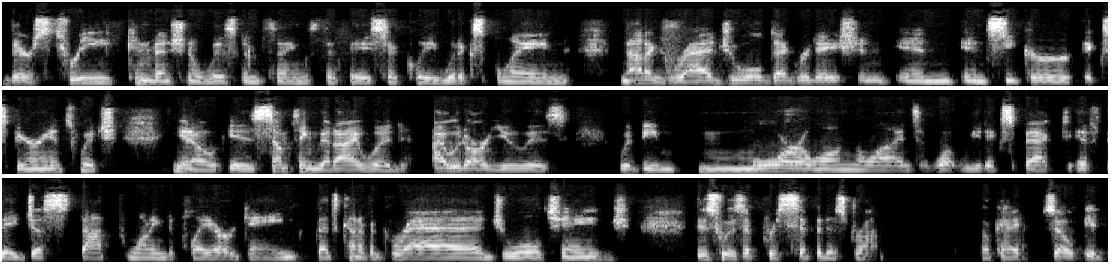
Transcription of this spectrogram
there's three conventional wisdom things that basically would explain not a gradual degradation in in seeker experience which you know is something that i would i would argue is would be more along the lines of what we'd expect if they just stopped wanting to play our game. That's kind of a gradual change. This was a precipitous drop. Okay so it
